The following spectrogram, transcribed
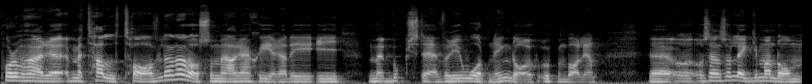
på de här metalltavlorna då som är arrangerade i, i, med bokstäver i ordning då uppenbarligen. Och, sen så lägger man dem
